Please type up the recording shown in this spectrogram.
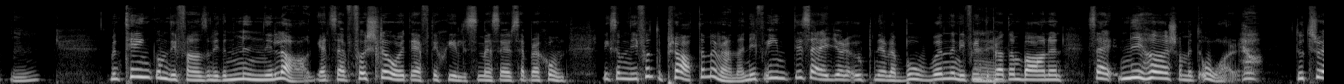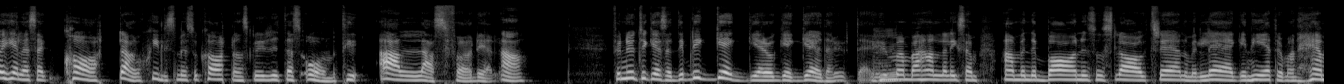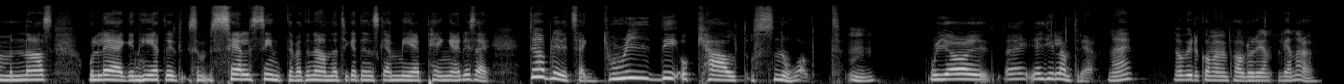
Men tänk om det fanns en liten minilag. Att så här, första året efter skilsmässa eller separation. Liksom, ni får inte prata med varandra. Ni får inte så här, göra upp en jävla boende. Ni får inte Nej. prata om barnen. Så här, ni hörs om ett år. Då tror jag hela så här, kartan, skilsmässokartan skulle ritas om till allas fördel. Ja. För nu tycker jag så här, det blir geggigare och geggigare där ute. Hur man behandlar liksom, använder barnen som slagträn och med lägenheter och man hämnas och lägenheter liksom säljs inte för att den andra tycker att den ska ha mer pengar. Det är så här, det har blivit så här greedy och kallt och snålt. Och jag, nej, jag gillar inte det. Nej. Då vill du komma med Paolo och Lena då?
